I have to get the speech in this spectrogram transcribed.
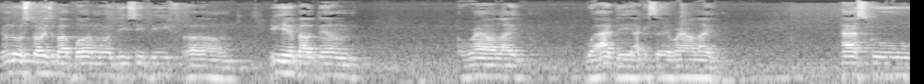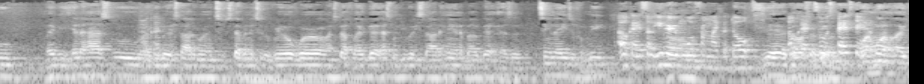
Them little stories about Baltimore and DC beef, um, you hear about them around like, what I did, I can say around like high school, maybe in the high school, Okay. you really started going into stepping into the real world and stuff like that. That's when you really started hearing about that as a teenager for me. Okay, so you hear more from like adults. Yeah, Okay, those are- so it's yeah, passed More and more like.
